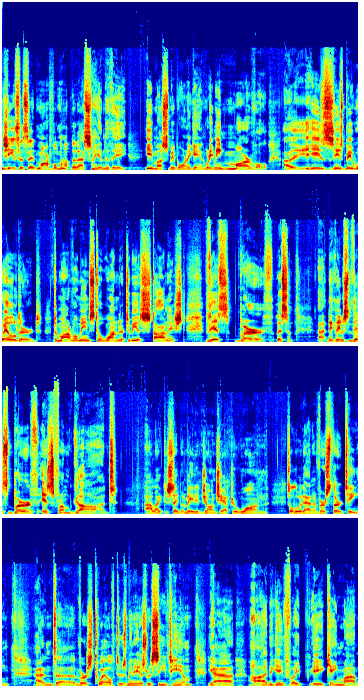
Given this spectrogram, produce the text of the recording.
Jesus said, Marvel not that I say unto thee, ye must be born again. What do you mean, marvel? Uh, he's, he's bewildered. To marvel means to wonder, to be astonished. This birth, listen, uh, Nicodemus, this birth is from God. I like the statement made in John chapter 1. It's all the way down in verse 13 and uh, verse 12. To as many as received him, yeah, I gave, he came, uh,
